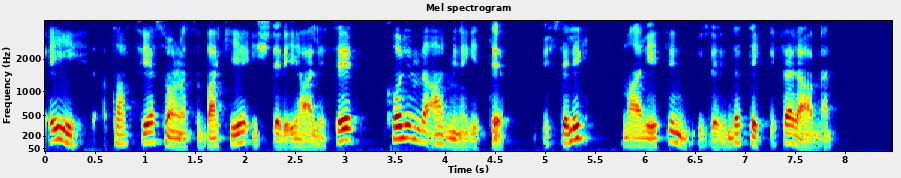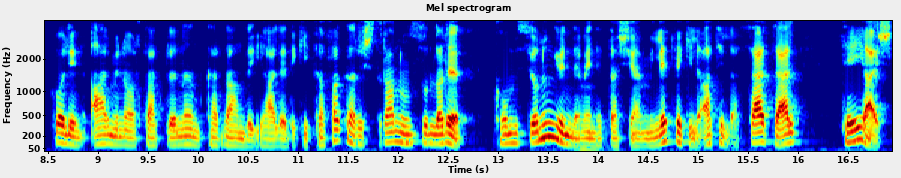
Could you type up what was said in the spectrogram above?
EİH tasfiye sonrası bakiye işleri ihalesi Colin ve Armin'e gitti. Üstelik maliyetin üzerinde teklife rağmen. Colin Armin ortaklığının kazandığı ihaledeki kafa karıştıran unsurları komisyonun gündemine taşıyan milletvekili Atilla Sertel, TİH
